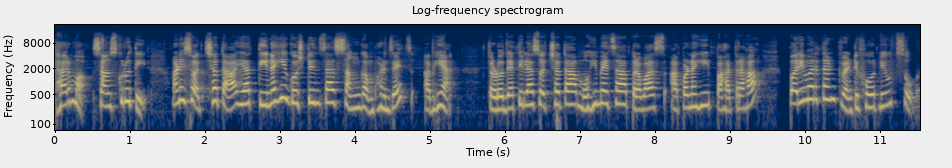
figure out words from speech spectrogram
धर्म संस्कृती आणि स्वच्छता या तीनही गोष्टींचा संगम म्हणजेच अभियान. तळोद्यातील या स्वच्छता मोहिमेचा प्रवास आपणही पाहत रहा. परिवर्तन ट्वेंटी फोर न्यूज सोबत.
